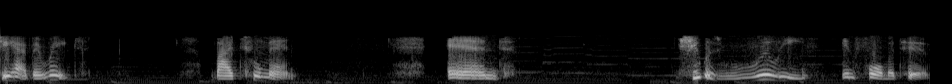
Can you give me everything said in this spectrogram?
she had been raped by two men. And she was really informative.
